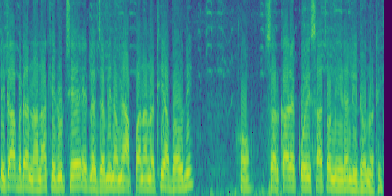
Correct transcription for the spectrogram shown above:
નહીં તો આ બધા નાના ખેડૂત છે, એટલે જમીન અમે આપવાના નથી આ ભાવની. હો, સરકારે કોઈ સાચો નિર્ણય લીધો નથી.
